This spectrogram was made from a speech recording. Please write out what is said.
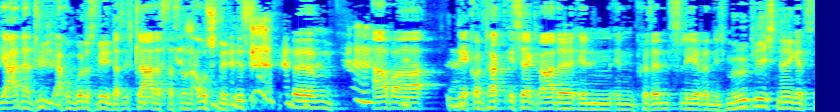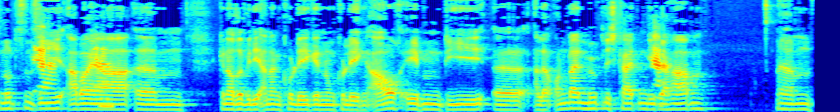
Ja, natürlich, ach um Gottes Willen, das ist klar, dass das nur ein Ausschnitt ist. ähm, aber ja. der Kontakt ist ja gerade in, in Präsenzlehre nicht möglich. Ne? Jetzt nutzen Sie ja. aber ja, ja ähm, genauso wie die anderen Kolleginnen und Kollegen auch eben die äh, alle Online-Möglichkeiten, die wir haben. Ähm,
